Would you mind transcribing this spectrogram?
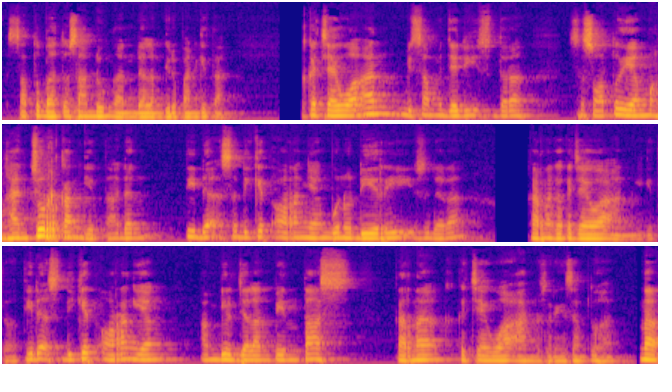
satu batu sandungan dalam kehidupan kita. Kekecewaan bisa menjadi Saudara sesuatu yang menghancurkan kita dan tidak sedikit orang yang bunuh diri, Saudara, karena kekecewaan gitu. Tidak sedikit orang yang ambil jalan pintas karena kekecewaan sering sama Tuhan. Nah,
